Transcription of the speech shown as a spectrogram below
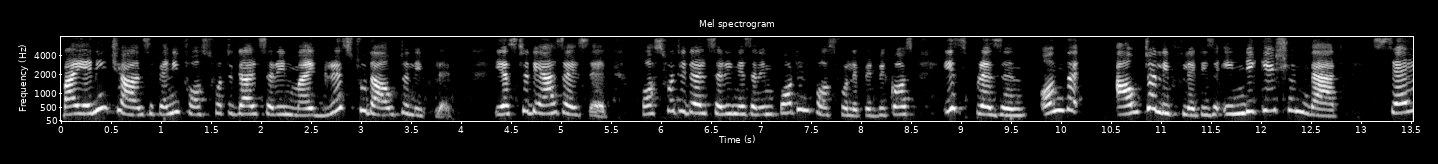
By any chance, if any phosphatidylserine migrates to the outer leaflet, yesterday, as I said, phosphatidylserine is an important phospholipid because its presence on the outer leaflet is an indication that cell,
